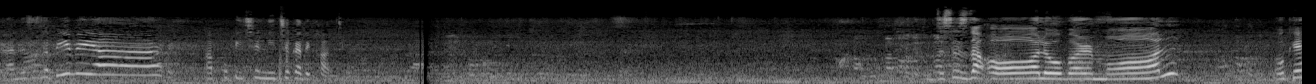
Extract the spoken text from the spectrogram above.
And this is a PVR आपको पीछे नीचे का दिखाती हूँ। This is the all over mall okay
